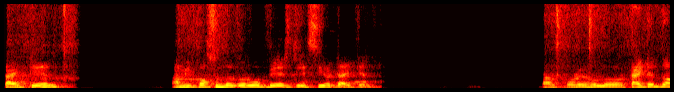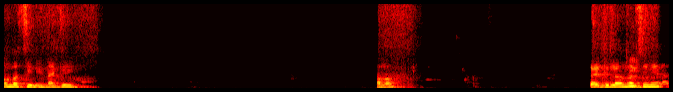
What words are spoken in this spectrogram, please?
টাইটেল আমি পছন্দ করব বেস্ট এসিও টাইটেল তারপরে হলো টাইটেল তো আমরা চিনি নাকি? হ্যালো টাইটেল আমরা চিনি না?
